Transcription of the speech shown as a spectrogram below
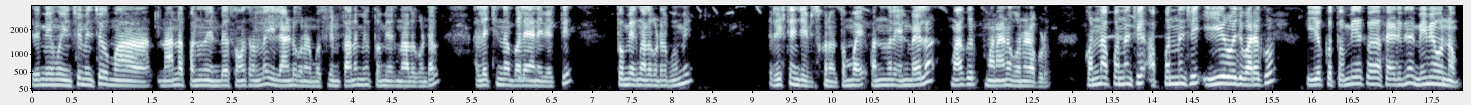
ఇది మేము ఇంచుమించు మా నాన్న పంతొమ్మిది ఎనభై సంవత్సరంలో ఈ ల్యాండ్ కొన్నాడు. ముస్లిం తాన మేము తొమ్మిది నాలుగు గుంటలు. అల్లె చిన్న బలే అనే వ్యక్తి తొమ్మిది నాలుగు గుంటల భూమి రిజిస్ట్రేషన్ చేయించుకున్నాం. తొంభై పంతొమ్మిది వందల ఎనభైలో మాకు మా నాన్న కొన్నాడు అప్పుడు. కొన్నప్పటి నుంచి అప్పటి నుంచి ఈ రోజు వరకు ఈ యొక్క తొమ్మిది ఎకరాల సైడ్ మీద మేమే ఉన్నాం.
